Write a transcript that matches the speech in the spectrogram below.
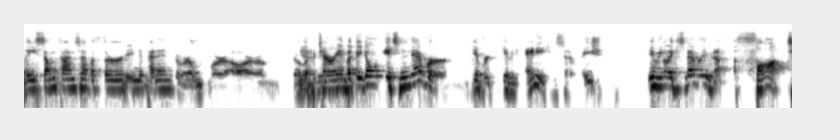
they sometimes have a third independent or or or, or Yeah, libertarian, but they don't. It's never given given any consideration. I mean, like it's never even a, a thought.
